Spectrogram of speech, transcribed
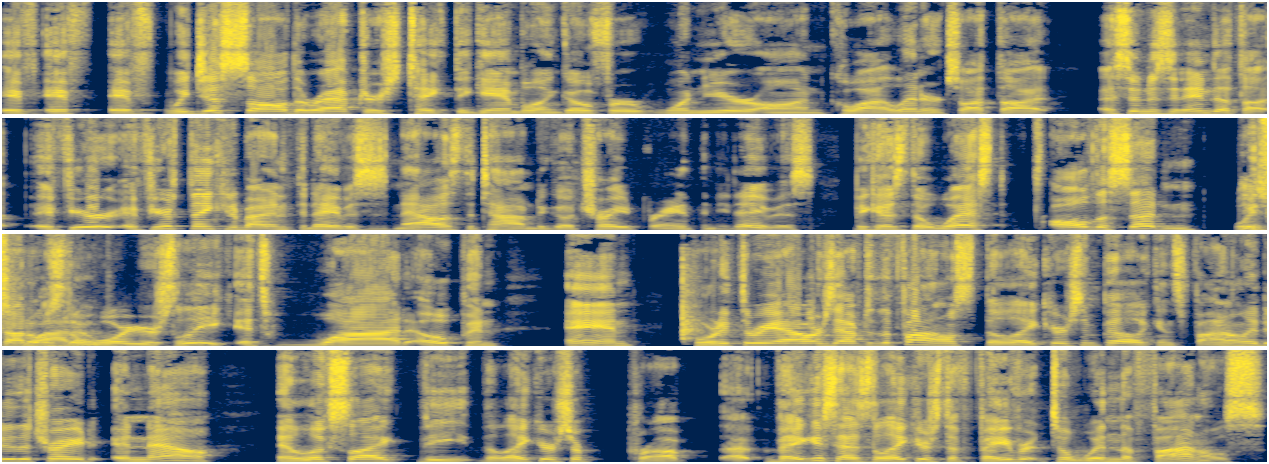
if if if we just saw the Raptors take the gamble and go for one year on Kawhi Leonard, so I thought as soon as it ended, I thought if you're if you're thinking about Anthony Davis, is now is the time to go trade for Anthony Davis because the West all of a sudden we Is thought it was the open. Warriors league. It's wide open and. 43 hours after the finals, the Lakers and Pelicans finally do the trade. And now it looks like the the Lakers are prop. Uh, Vegas has the Lakers the favorite to win the finals,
